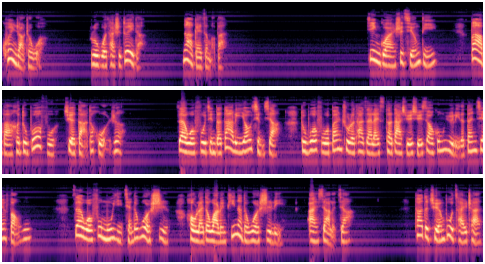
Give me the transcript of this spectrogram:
困扰着我。如果他是对的，那该怎么办？尽管是情敌，爸爸和杜波夫却打得火热。在我父亲的大力邀请下，杜波夫搬出了他在莱斯特大学学校公寓里的单间房屋，在我父母以前的卧室，后来的瓦伦蒂娜的卧室里，安下了家。他的全部财产。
